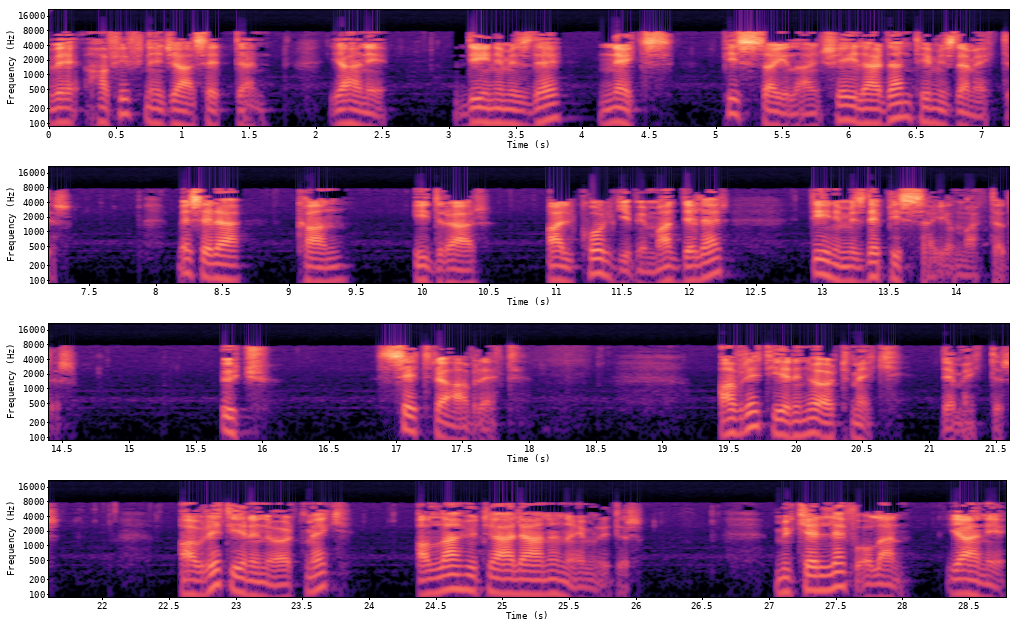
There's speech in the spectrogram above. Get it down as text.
ve hafif necasetten yani dinimizde nets, pis sayılan şeylerden temizlemektir. Mesela kan, idrar, alkol gibi maddeler dinimizde pis sayılmaktadır. 3. Setre avret. Avret yerini örtmek demektir. Avret yerini örtmek Allahü Teala'nın emridir. Mükellef olan yani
